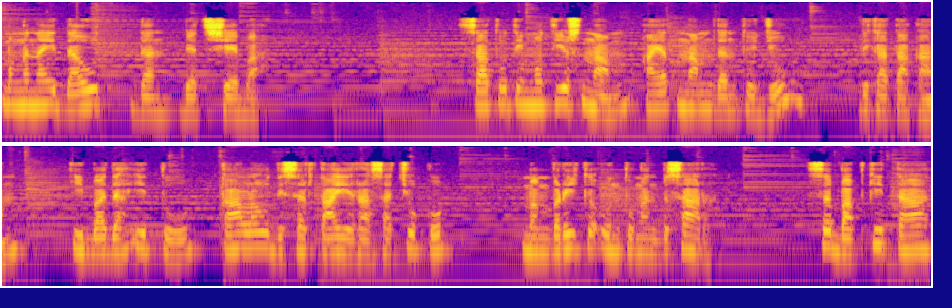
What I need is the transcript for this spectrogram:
mengenai Daud dan Bathsheba. 1 Timotius 6 ayat 6 dan 7 dikatakan, ibadah itu kalau disertai rasa cukup memberi keuntungan besar, sebab kita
